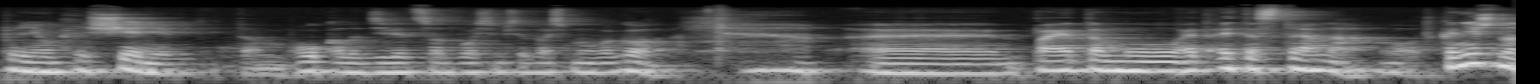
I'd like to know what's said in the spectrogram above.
принял крещение там, около 988 года. Э, поэтому это, это страна. Вот. Конечно,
